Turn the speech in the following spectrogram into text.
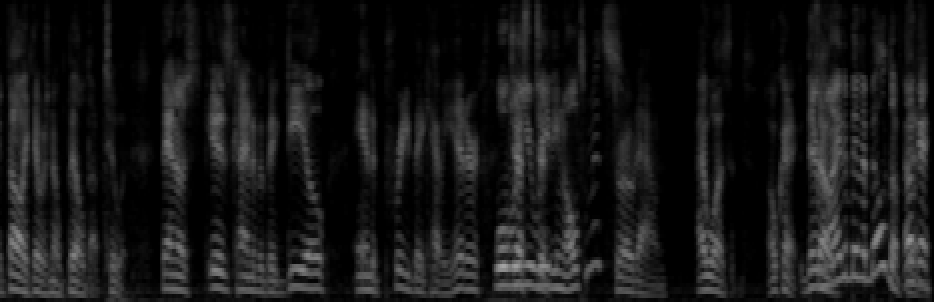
It felt like there was no build up to it. Thanos is kind of a big deal and a pretty big heavy hitter. Well, were just you reading Ultimates? Throw down. I wasn't. Okay, there So- might have been a buildup. Then. Okay.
